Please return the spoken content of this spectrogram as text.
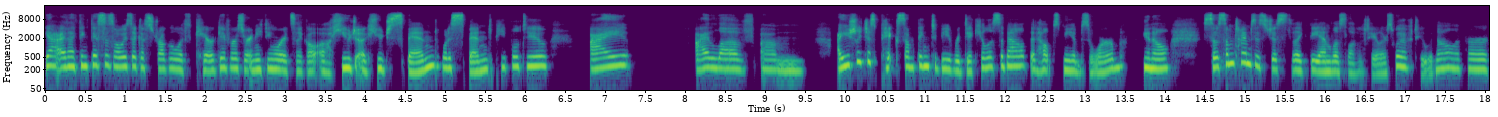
yeah, and I think this is always like a struggle with caregivers or anything where it's like a, a huge, a huge spend. What do spend people do? I I love um I usually just pick something to be ridiculous about that helps me absorb, you know. So sometimes it's just like the endless love of Taylor Swift, who would not love her,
